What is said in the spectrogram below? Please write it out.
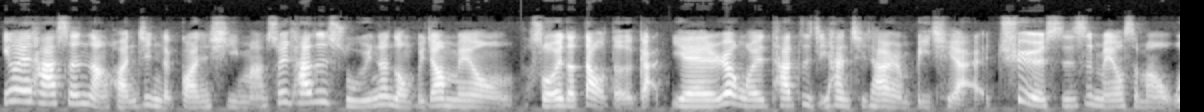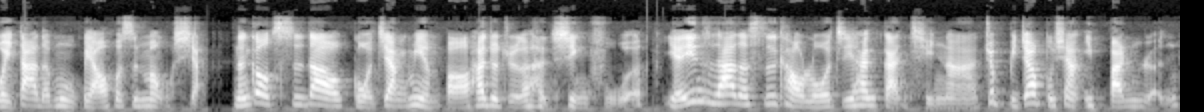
因为他生长环境的关系嘛，所以他是属于那种比较没有所谓的道德感，也认为他自己和其他人比起来，确实是没有什么伟大的目标或是梦想。能够吃到果酱面包，他就觉得很幸福了。也因此，他的思考逻辑和感情啊，就比较不像一般人。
